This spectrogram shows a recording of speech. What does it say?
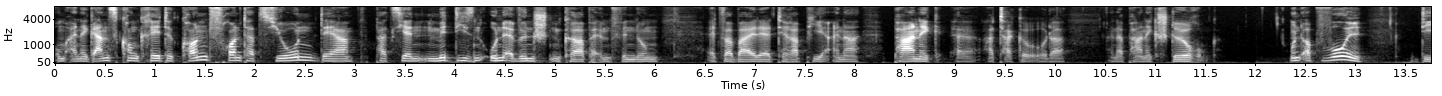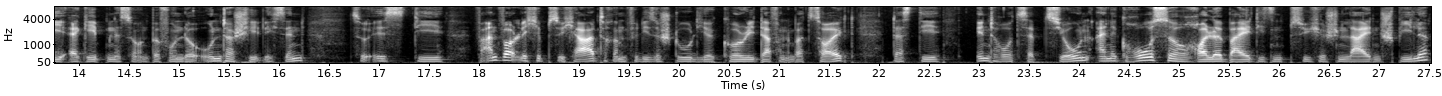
um eine ganz konkrete Konfrontation der Patienten mit diesen unerwünschten Körperempfindungen, etwa bei der Therapie einer Panikattacke oder einer Panikstörung. Und obwohl die Ergebnisse und Befunde unterschiedlich sind, so ist die verantwortliche Psychiaterin für diese Studie, Curry, davon überzeugt, dass die Interozeption eine große Rolle bei diesen psychischen Leiden spiele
